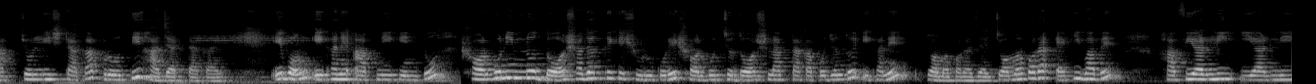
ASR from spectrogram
আটচল্লিশ টাকা প্রতি হাজার টাকায়। এবং এখানে আপনি কিন্তু সর্বনিম্ন দশ হাজার থেকে শুরু করে সর্বোচ্চ দশ লাখ টাকা পর্যন্ত এখানে জমা করা যায়। জমা করা একইভাবে হাফ ইয়ারলি ইয়ারলি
